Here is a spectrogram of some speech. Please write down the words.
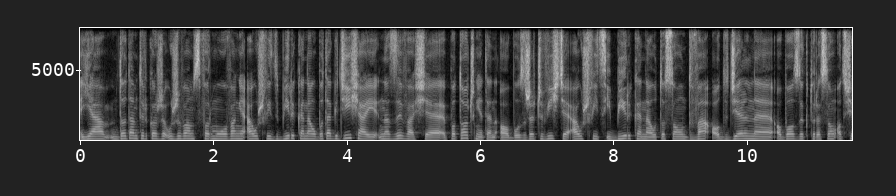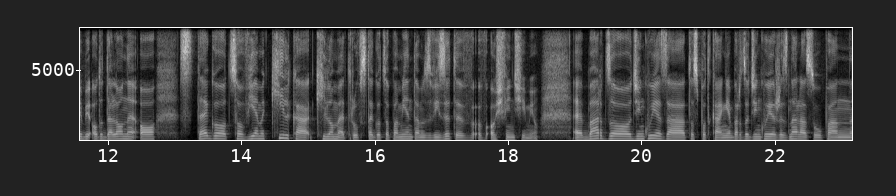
Ja dodam tylko, że używam sformułowania Auschwitz-Birkenau, bo tak dzisiaj nazywa się potocznie ten obóz. Rzeczywiście Auschwitz i Birkenau to są dwa oddzielne obozy, które są od siebie oddalone o, z tego co wiem, kilka kilometrów, z tego co pamiętam z wizyty w, w Oświęcimiu. E, bardzo dziękuję za to spotkanie, bardzo dziękuję, że znalazł Pan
